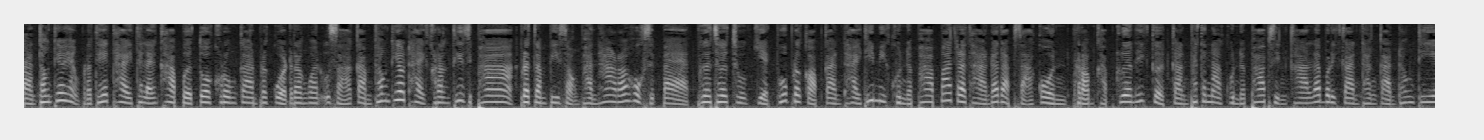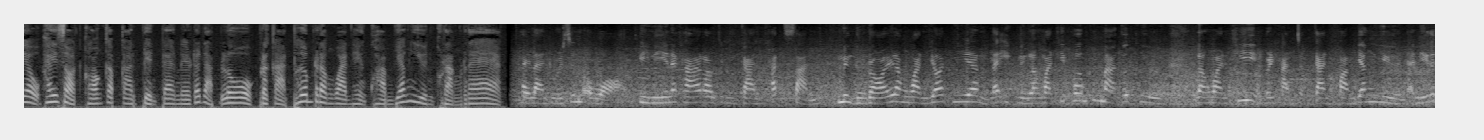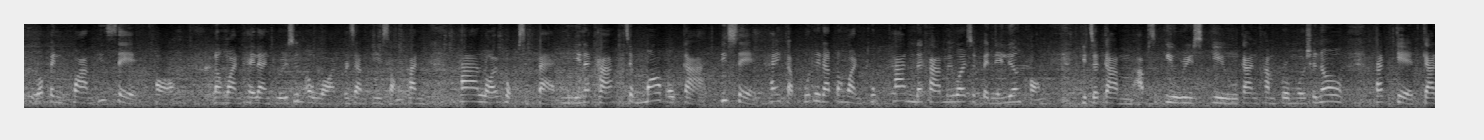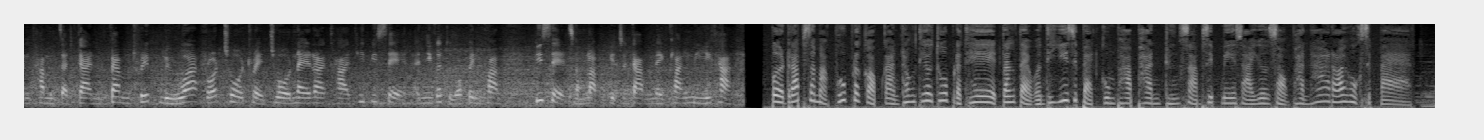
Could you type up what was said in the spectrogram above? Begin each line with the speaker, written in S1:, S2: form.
S1: การท่องเที่ยวแห่งประเทศไทยแถลงข่าวเปิดตัวโครงการประกวดรางวัลอุตสาหกรรมท่องเที่ยวไทยครั้งที่ 15 ประจำปี 2568 เพื่อเชิดชูเกียรติผู้ประกอบการไทยที่มีคุณภาพมาตรฐานระดับสากล พร้อมขับเคลื่อนให้เกิดการพัฒนาคุณภาพสินค้าและบริการทางการท่องเที่ยว ให้สอดคล้องกับการเปลี่ยนแปลงในระดับโลก ประกาศเพิ่มรางวัลแห่งความยั่งยืนครั้งแรก
S2: Thailand Tourism Award ปีนี้นะคะเราจะมีการคัดสรร 100 รางวัลยอดเยี่ยม และอีกหนึ่งรางวัลที่เพิ่มขึ้นมาก็คือ รางวัลที่บริหารจัดการความยั่งยืน อันนี้ก็ถือว่าเป็นความพิเศษของรางวัล Thailand Tourism Award ประจำปี 2568 นี้นะคะ จะมอบโอกาสพิเศษให้กับผู้ได้รับรางวัลทุกท่านนะคะ ไม่ว่าจะเป็นในเรื่องของกิจกรรม Upskill Reskill การทำ Promotional Package การทำจัดการ Fam Trip หรือว่ารถโชว์เทรดโชว์ในราคาที่พิเศษ อันนี้ก็ถือว่าเป็นความพิเศษสำหรับกิจกรรมในครั้งนี้ค่ะ
S1: เปิดรับสมัครผู้ประกอบการท่องเที่ยวทั่วประเทศ ตั้งแต่วันที่ 28 กุมภาพันธ์ ถึง 30 เมษายน 2568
